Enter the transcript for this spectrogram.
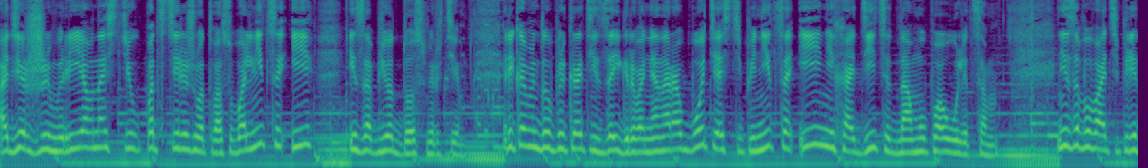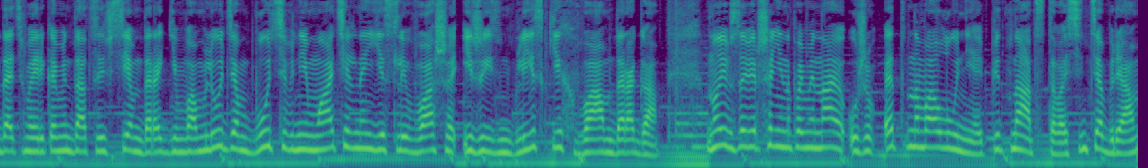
одержим ревностью подстережет вас у больницы и изобьет до смерти. Рекомендую прекратить заигрывание на работе, остепениться и не ходить одному по улицам. Не забывайте передать мои рекомендации всем дорогим вам людям. Будьте внимательны, если ваша и жизнь близких вам дорога. Ну и в завершении напоминаю, уже в это новолуние, 15 сентября,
